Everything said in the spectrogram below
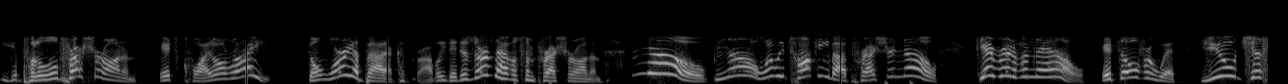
you put a little pressure on him. It's quite all right. Don't worry about it because probably they deserve to have some pressure on them. No, no. What are we talking about? Pressure? No. Get rid of him now. It's over with. You just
